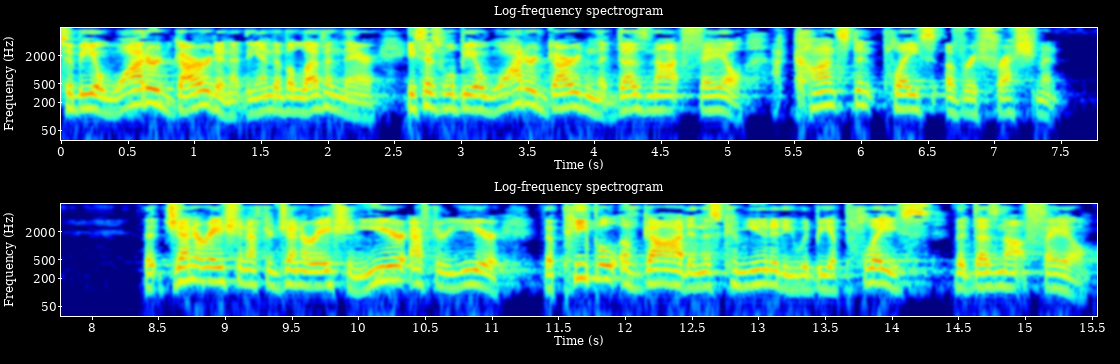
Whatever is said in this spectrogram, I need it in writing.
to be a watered garden at the end of 11 there. He says, will be a watered garden that does not fail, a constant place of refreshment. That generation after generation, year after year, the people of God in this community would be a place that does not fail.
